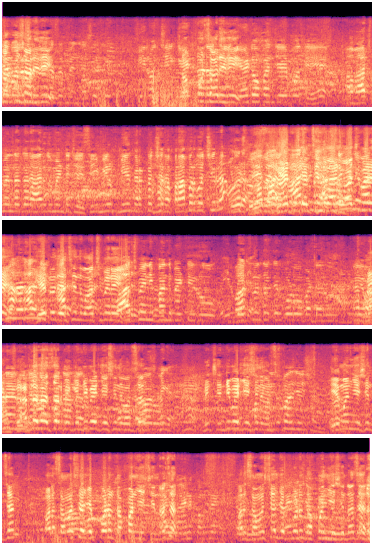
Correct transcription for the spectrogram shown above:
తప్పు సార్ ఇది తప్పు సార్ ఇది. గేట్ ఓపెన్ చేయకపోతే ఆ వాచ్మెన్ దగ్గర ఆర్గ్యుమెంట్ చేసి మీరు మీరు కరెక్ట్ వచ్చారా? ప్రాపర్గా వచ్చిర్రా గేట్ తెలిసింది వాడు వాచ్మెనే. గేట్ తెలిసింది వాచ్మెనే. వాచ్మెన్ ఇబ్బంది వాచ్మెన్ దగ్గర గొడవ పడ్డారు. చేసింది చేసింది ఏమని చేసింది సార్? వాళ్ళ సమస్యలు చెప్పుకోవడం తప్పని చేసిండ్రా సార్? వాళ్ళ సమస్యలు చెప్పుకోవడం తప్పని చేసిండ్రా సార్?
